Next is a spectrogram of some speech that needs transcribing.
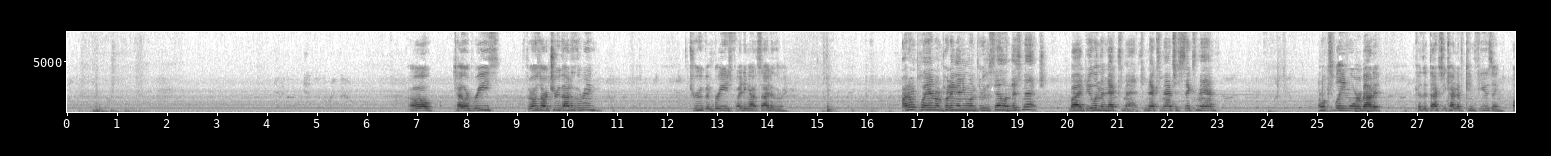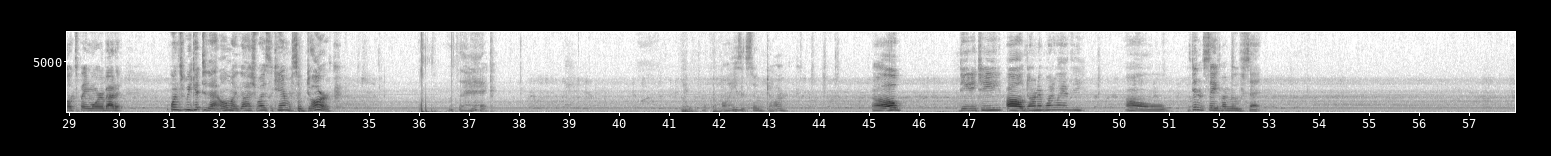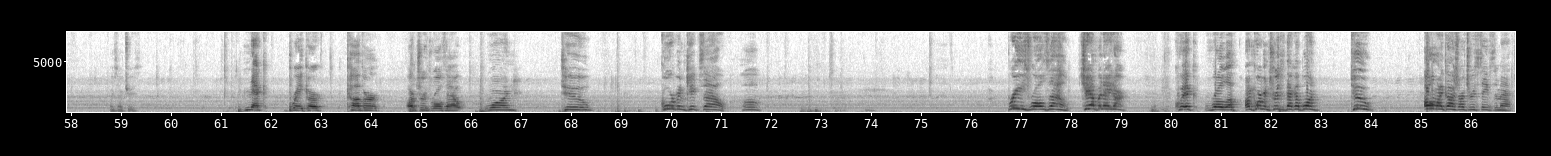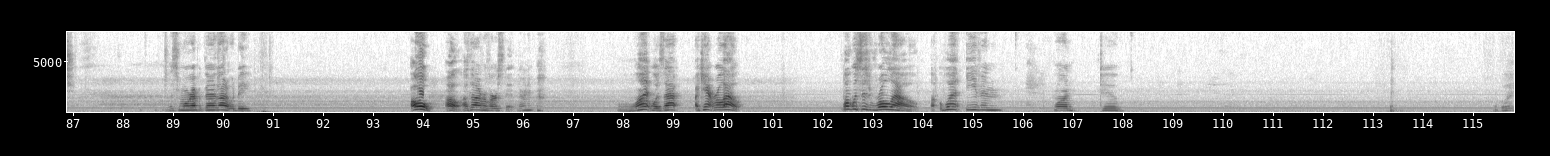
Oh, Tyler Breeze throws R-Truth out of the ring. Truth and Breeze fighting outside of the ring. I don't plan on putting anyone through the cell in this match, but I do in the next match. Next match is six man. I'll explain more about it because it's actually kind of confusing. I'll explain more about it once we get to that. Oh my gosh, why is the camera so dark? What the heck? Why is it so dark? Oh. DDT. Oh, darn it. Why do I have the... Oh. Didn't save my move set. Where's R-Truth? Neck breaker. Cover. R-Truth rolls out. One. Two. Corbin kicks out. Oh. Breeze rolls out. Championator. Quick roll up on Corbin. Truth is back up. One, two. Oh my gosh, R-Truth saves the match. This is more epic than I thought it would be. Oh! Oh, I thought I reversed it. Darn it. What was that? I can't roll out. What was this rollout? Uh, what even? One, two. What?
